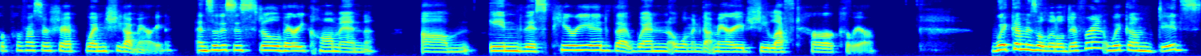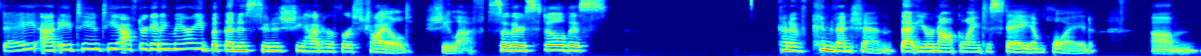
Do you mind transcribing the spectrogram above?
her professorship when she got married. And so this is still very common um, in this period that when a woman got married, she left her career. Wickham is a little different. Wickham did stay at AT&T after getting married, but then as soon as she had her first child, she left. So there's still this kind of convention that you're not going to stay employed. Um,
